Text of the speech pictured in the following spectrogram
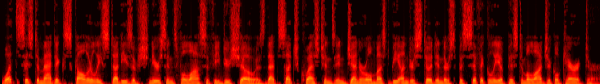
What systematic scholarly studies of Schneerson's philosophy do show is that such questions in general must be understood in their specifically epistemological character.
